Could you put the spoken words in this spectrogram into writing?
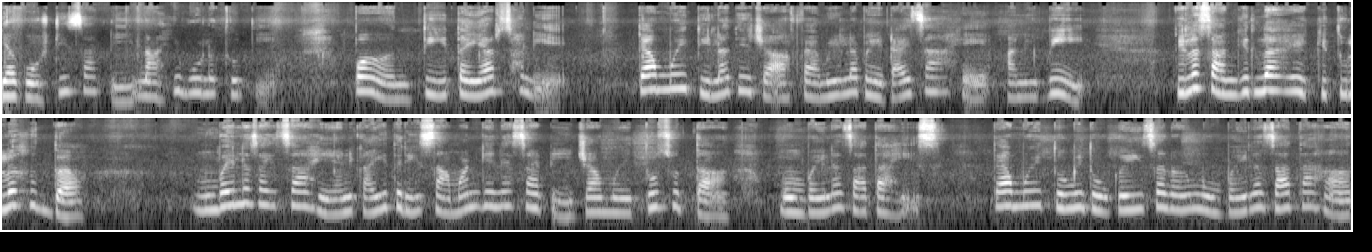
या गोष्टीसाठी नाही बोलत होती पण ती तयार झाली आहे त्यामुळे तिला तिच्या फॅमिलीला भेटायचं आहे आणि मी तिला सांगितलं आहे की तुलासुद्धा मुंबईला जायचं आहे आणि काहीतरी सामान घेण्यासाठी ज्यामुळे तू सुद्धा मुंबईला जात आहेस. त्यामुळे तुम्ही दोघंही जण मुंबईला जात आहात.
